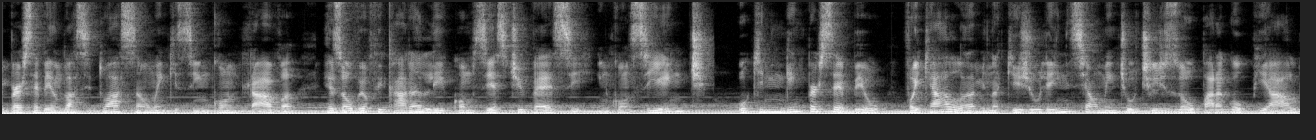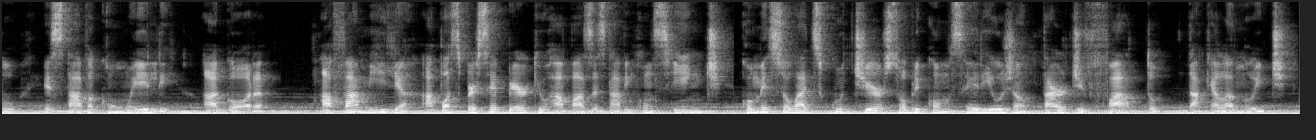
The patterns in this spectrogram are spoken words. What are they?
e, percebendo a situação em que se encontrava, resolveu ficar ali como se estivesse inconsciente. O que ninguém percebeu foi que a lâmina que Julia inicialmente utilizou para golpeá-lo estava com ele agora. A família, após perceber que o rapaz estava inconsciente, começou a discutir sobre como seria o jantar de fato daquela noite.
